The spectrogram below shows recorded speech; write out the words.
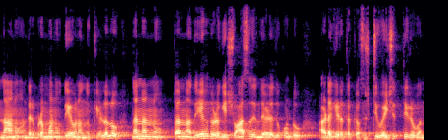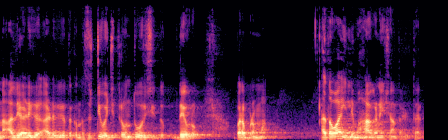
ನಾನು, ಅಂದರೆ ಬ್ರಹ್ಮನು, ದೇವನನ್ನು ಕೇಳಲು ನನ್ನನ್ನು ತನ್ನ ದೇಹದೊಳಗೆ ಶ್ವಾಸದಿಂದ ಎಳೆದುಕೊಂಡು ಅಡಗಿರತಕ್ಕ ಸೃಷ್ಟಿ ವೈಚಿತ್ರ್ಯವನ್ನು ಅಲ್ಲಿ ಅಡಗಿ, ಅಡಗಿರತಕ್ಕಂಥ ಸೃಷ್ಟಿ ವೈಚಿತ್ರ್ಯವನ್ನು ತೋರಿಸಿದ್ದು ದೇವರು, ಪರಬ್ರಹ್ಮ. ಅಥವಾ ಇಲ್ಲಿ ಮಹಾಗಣೇಶ ಅಂತ ಹೇಳ್ತಾರೆ.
